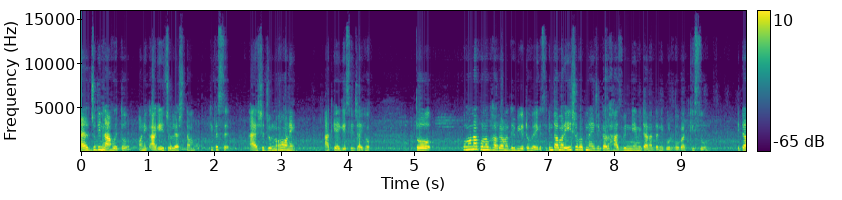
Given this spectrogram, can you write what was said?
আয়াস যদি না হতো অনেক আগেই চলে আসতাম, ঠিক আছে? আয়াসের জন্য অনেক আটকে গেছি, যাই হোক। তো কোনো না কোনোভাবে আমাদের বিয়েটা হয়ে গেছে। কিন্তু আমার এই স্বভাব নাই যে কারও হাজবেন্ড নিয়ে আমি টানাটানি করব বা কিছু। এটা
